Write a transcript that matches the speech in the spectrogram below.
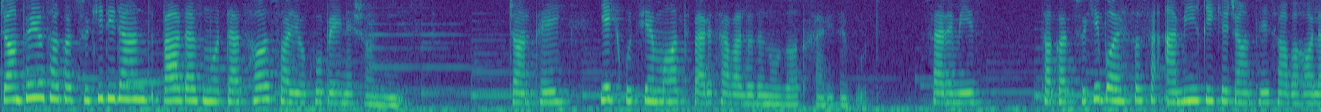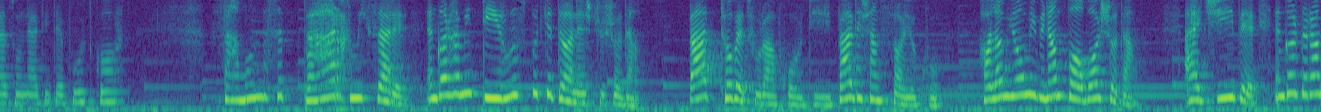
جانپی و تاکاتسوکی دیدند بعد از مدتها سایوکو بینشان نیست. جانپی یک قوطی مالت برای تولد نوزاد خریده بود. سر میز تاکاتسوکی با احساس عمیقی که جانپی تا به حال از اون ندیده بود گفت زمان مثل برق میگذره انگار همین دیروز بود که دانشجو شدم بعد تو به تورم خوردی بعدش هم سایوکو. حالا یهو می‌بینم بابا شدم. عجیبه. انگار دارم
